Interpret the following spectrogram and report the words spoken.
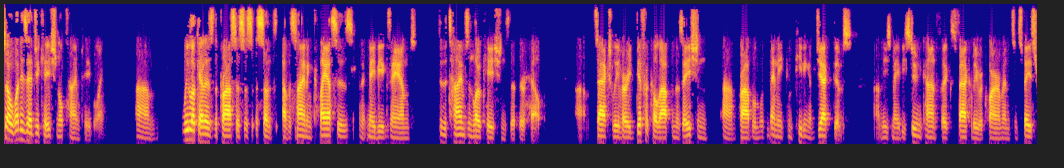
So what is educational timetabling? Um, we look at it as the process of, of assigning classes, and it may be exams, to the times and locations that they're held. Um, it's actually a very difficult optimization um, problem with many competing objectives. Um, these may be student conflicts, faculty requirements, and space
